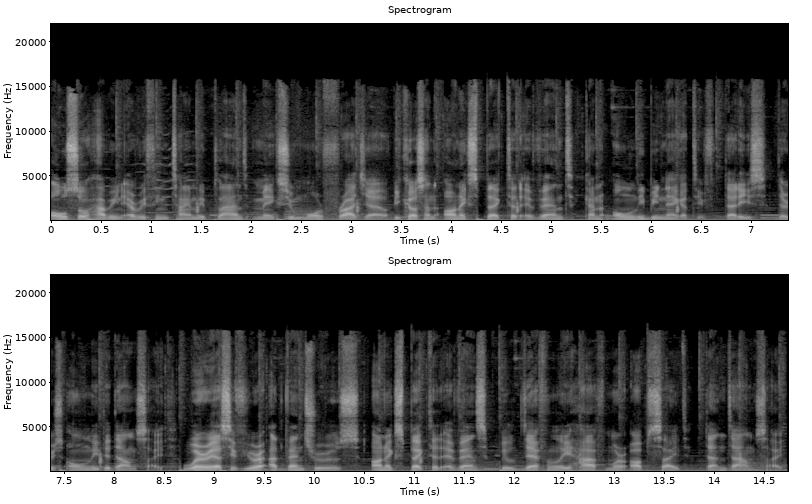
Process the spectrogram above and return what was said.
Also, having everything timely planned makes you more fragile because an unexpected event can only be negative, that is, there is only the downside. Whereas if you're adventurous, unexpected events will definitely have more upside than downside.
